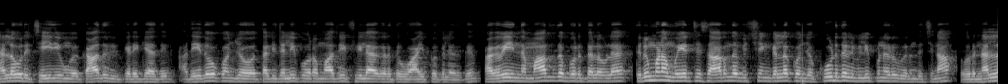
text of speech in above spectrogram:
நல்ல ஒரு செய்தி உங்க காதுக்கு கிடைக்காது. அது ஏதோ கொஞ்சம் தள்ளி தள்ளி போற மாதிரி ஃபீல் ஆகிறதுக்கு வாய்ப்புகள் இருக்கு. ஆகவே இந்த மாதத்தை பொறுத்தளவுல திருமண முயற்சி சார்ந்த விஷயங்கள்ல கொஞ்சம் கூடுதல் விழிப்புணர்வு இருந்துச்சுன்னா ஒரு நல்ல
